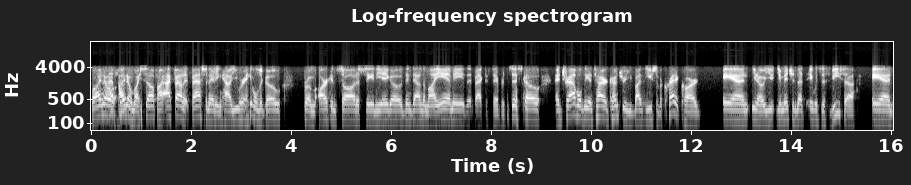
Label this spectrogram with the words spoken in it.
Well, I Yeah, know, I know myself. I, I found it fascinating how you were able to go from Arkansas to San Diego, then down to Miami, then back to San Francisco, and travel the entire country by the use of a credit card. And you know, you, you mentioned that it was this Visa, and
